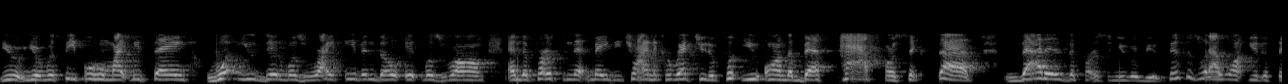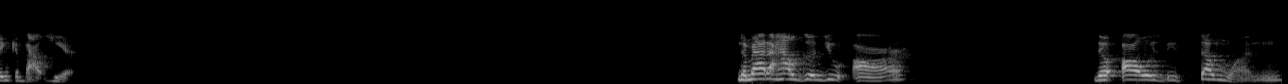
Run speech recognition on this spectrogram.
You're, you're with people who might be saying what you did was right, even though it was wrong. And the person that may be trying to correct you to put you on the best path for success, that is the person you rebuke. This is what I want you to think about here. No matter how good you are, there'll always be someone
